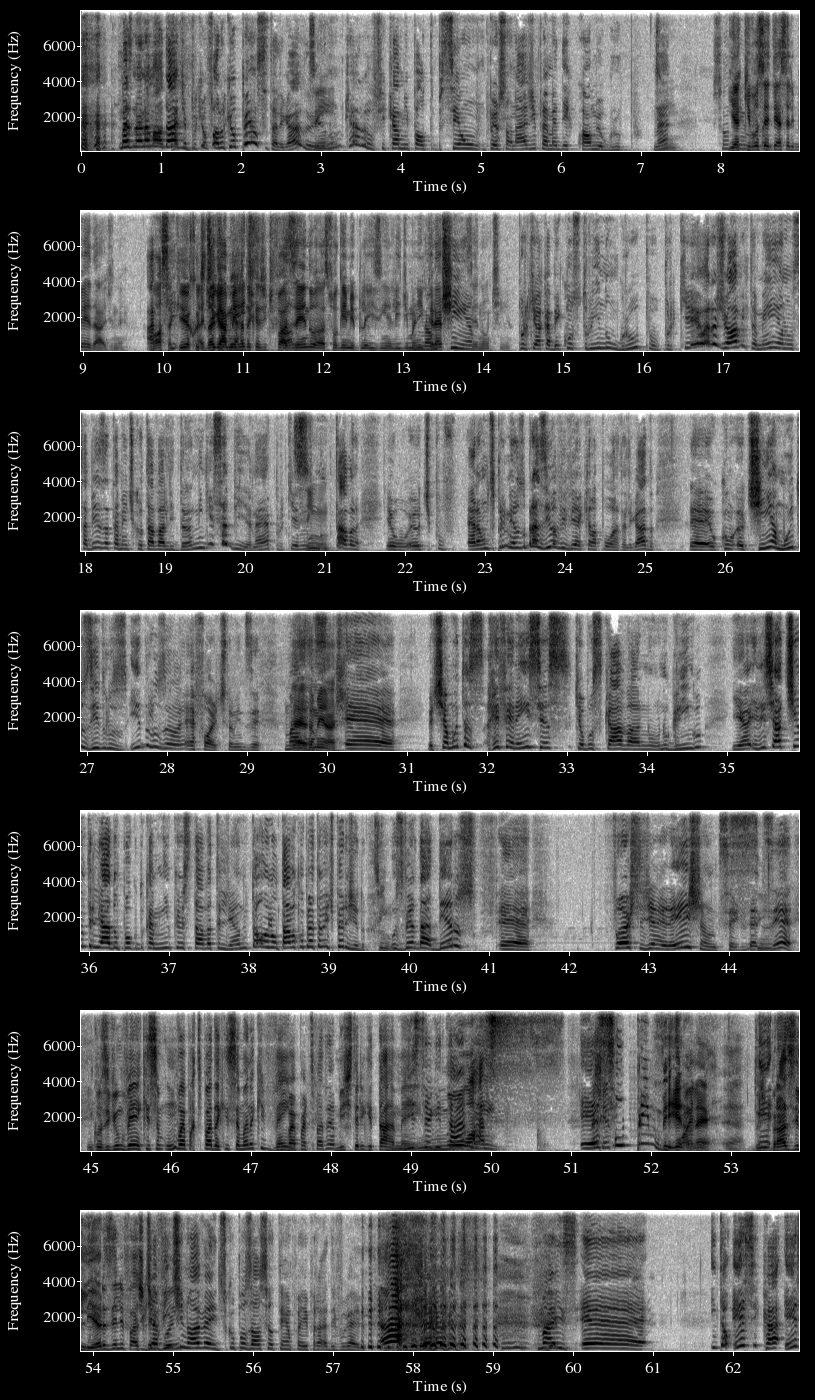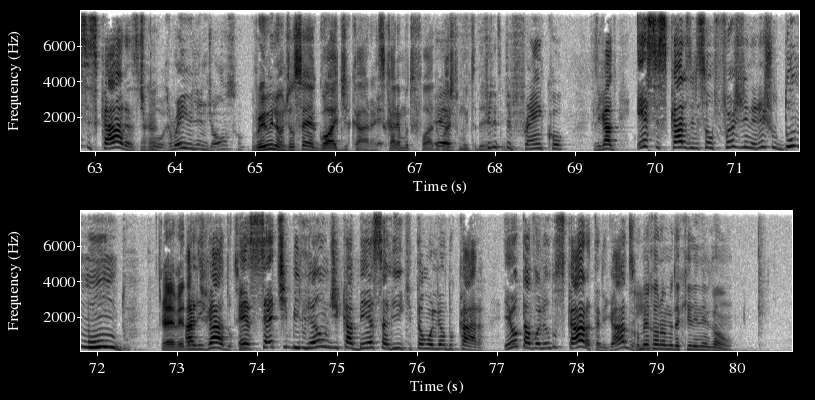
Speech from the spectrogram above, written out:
Mas não é na maldade, é porque eu falo o que eu penso, tá ligado? Eu Sim. não quero ficar me pautando, ser um personagem pra me adequar ao meu grupo, né? Sim. Isso eu não E tenho aqui você vontade. tem essa liberdade, né? Nossa, Aqui- aqui a quantidade de merda que a gente faz. fazendo a sua gameplayzinha ali de Minecraft, tinha. você não tinha. Porque eu acabei construindo um grupo, porque eu era jovem também, eu não sabia exatamente o que eu tava lidando, ninguém sabia, né? Porque não- Sim. não tava. Eu, eu, tipo, era um dos primeiros do Brasil a viver aquela porra, tá ligado? É, eu, eu tinha muitos ídolos. Ídolos é forte também dizer. Mas, É, eu também acho. é, eu tinha muitas referências que eu buscava no, no gringo. E eh, eles já tinham trilhado um pouco do caminho que eu estava trilhando, então eu não estava completamente perdido. Sim. Os verdadeiros é, first generation, se você quiser dizer, Inclusive, um vem aqui, um vai participar daqui semana que vem. vai participar da Mr. Guitar Man. Mr. Guitar Man. Nossa! Acho que ele Esse foi o primeiro, né? É, dos E- brasileiros, ele acho que dia ele foi... 29 aí, desculpa usar o seu tempo aí pra divulgar ele. Ah! Mas, é... Então, esse ca... esses caras, tipo, Ray William Johnson, Ray William Johnson é God, cara. Esse cara é muito foda, eu é, gosto muito dele. Philip DeFranco, tá ligado? Esses caras, eles são first generation do mundo, É tá verdade. ligado? Sim. É 7 bilhão de cabeça ali que estão olhando o cara. Eu tava olhando os caras, tá ligado? Como é que é o nome daquele negão?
